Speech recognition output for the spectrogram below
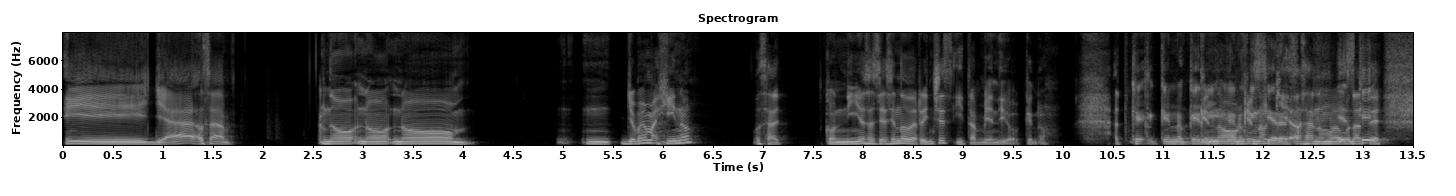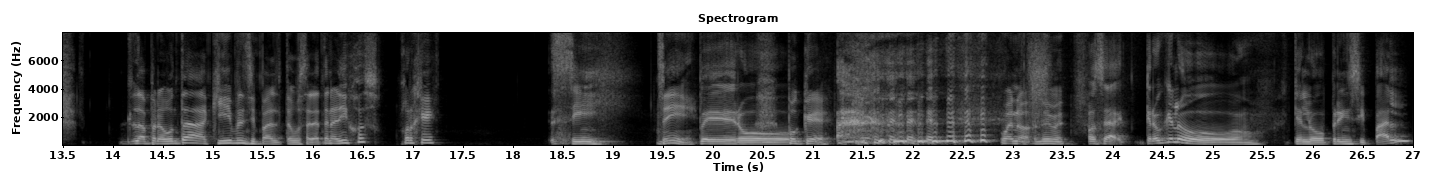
Y ya, o sea, no, no, no. Mm, Yo me imagino, o sea, con niños así haciendo berrinches y también digo que no. Que, que no quería. Que no, que no, o sea, no me que- La pregunta aquí principal, ¿te gustaría tener hijos, Jorge? Sí, Sí. pero. ¿Por qué? bueno, dime. O sea, creo que lo que lo principal,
